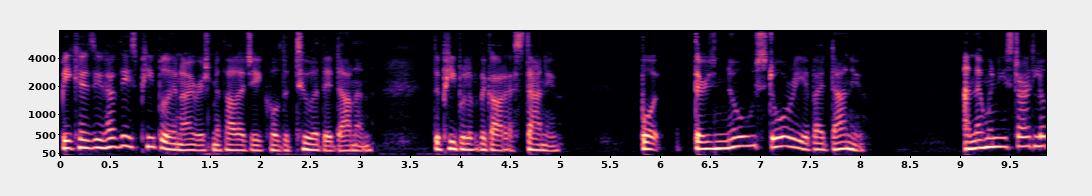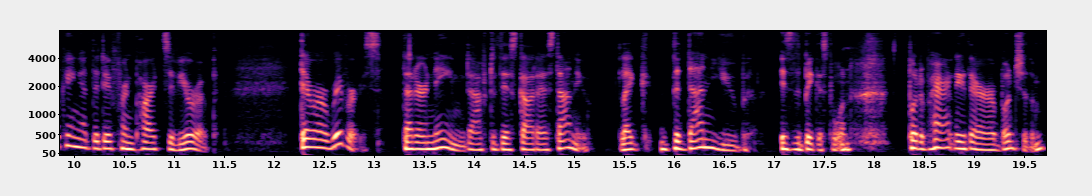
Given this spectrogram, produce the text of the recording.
because you have these people in Irish mythology called the Tuatha De Danann, the people of the goddess Danu. But there's no story about Danu. And then when you start looking at the different parts of Europe, there are rivers that are named after this goddess Danu. Like the Danube is the biggest one, but apparently there are a bunch of them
